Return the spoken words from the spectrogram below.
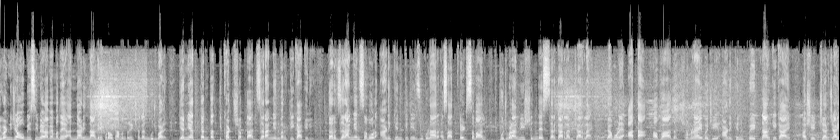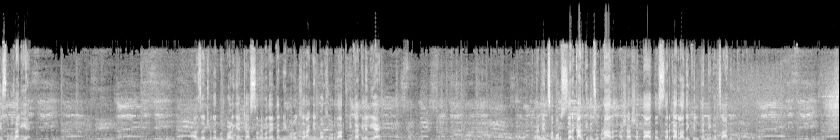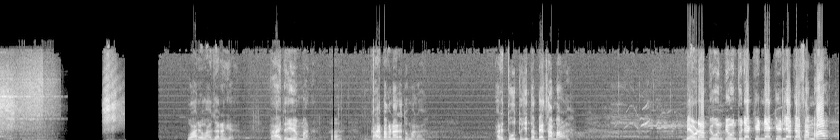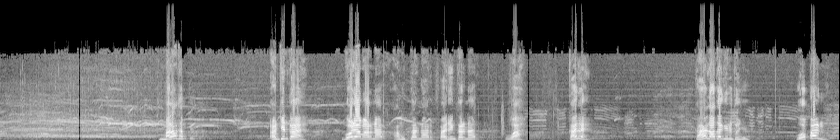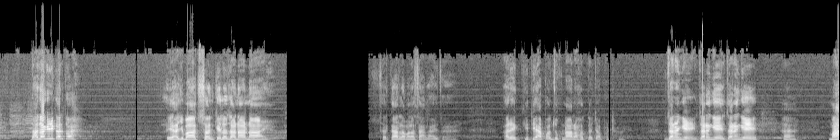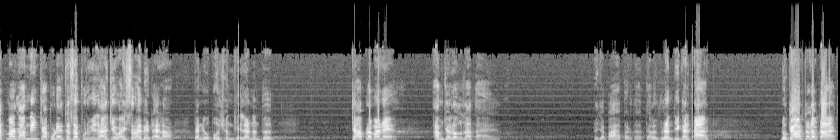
भिवंडीच्या OBC मेळाव्यामध्ये अन्न आणि नागरी पुरवठा मंत्री छगन भुजबळ यांनी अत्यंत तिखट शब्दात जरांगेंवर टीका केली. तर जरांगेंसमोर आणखीन किती झुकणार असा थेट सवाल भुजबळांनी शिंदे सरकारला विचारलाय. त्यामुळे आता हा वाद क्षमण्याऐवजी आणखीन पेटणार की काय अशी चर्चाही सुरू झाली आहे आज छगन भुजबळ यांच्या सभेमध्ये त्यांनी मनोज जरांगेंवर जोरदार टीका केलेली आहे. रंगेंसमोर सरकार किती झुकणार अशा शब्दात सरकारला देखील त्यांनी घरचा आहेर दिलाय वा रे वा जरंगे. काय तुझी हिंमत काय बघणार आहे तुम्हाला? अरे तू तुझी तब्येत सांभाळ. बेवडा पिऊन पिऊन तुझ्या किडण्या किडल्या त्या सांभाळ. मला धमकी. आणखीन काय? गोळ्या मारणार अमुक करणार फायरिंग करणार. वा काय रे? काय दादागिरी तुझी? ओपन दादागिरी करतोय. हे अजिबात सहन केलं जाणार नाही. सरकारला मला सांगायचं अरे किती आपण झुकणार आहोत त्याच्या पाठ जरंगे जरंगे जरंगे. हा? महात्मा गांधींच्या पुढे जसं पूर्वी जायचे व्हाईसरॉय भेटायला त्यांनी उपोषण केल्यानंतर त्याप्रमाणे आमचे लोक जात आहेत. त्याच्या पाया पडतात त्याला विनंती करतात. डोक्यावर चढवतात.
